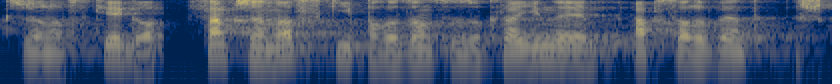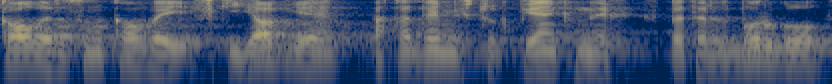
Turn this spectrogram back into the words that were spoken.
Krzyżanowskiego. Sam Krzyżanowski, pochodzący z Ukrainy, absolwent szkoły rysunkowej w Kijowie, Akademii Sztuk Pięknych w Petersburgu,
